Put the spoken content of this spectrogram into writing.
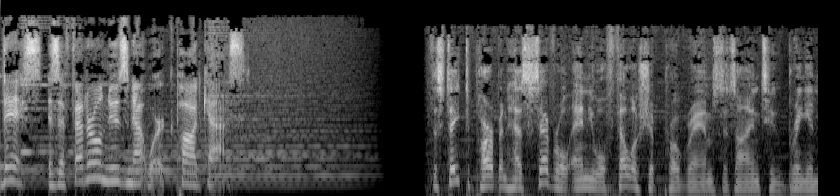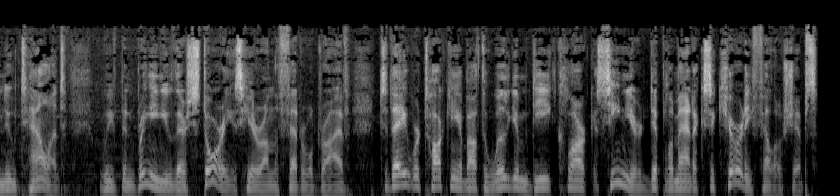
This is a Federal News Network podcast. The State Department has several annual fellowship programs designed to bring in new talent. We've been bringing you their stories here on the Federal Drive. Today we're talking about the William D. Clark Senior Diplomatic Security Fellowships.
